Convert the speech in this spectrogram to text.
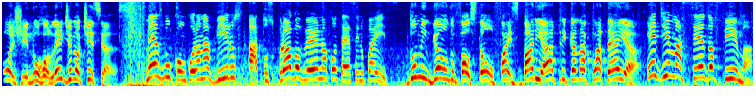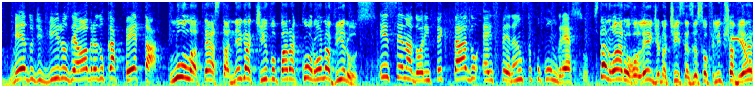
Hoje no Rolê de Notícias. Mesmo com coronavírus, atos pró-governo acontecem no país. Domingão do Faustão faz bariátrica na plateia. Edir Macedo afirma: medo de vírus é obra do capeta. Lula testa negativo para coronavírus. E senador infectado é esperança pro Congresso. Está no ar o Rolê de Notícias. Eu sou Felipe Xavier.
